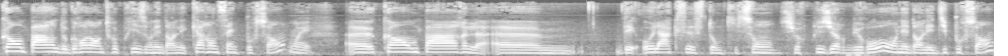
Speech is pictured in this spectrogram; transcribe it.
quand on parle de grandes entreprises, on est dans les 45%. Oui. Euh, quand on parle euh, des All Access, donc qui sont sur plusieurs bureaux, on est dans les 10%,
